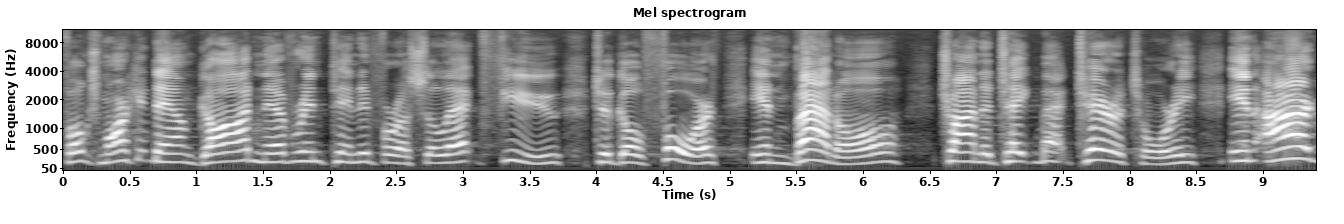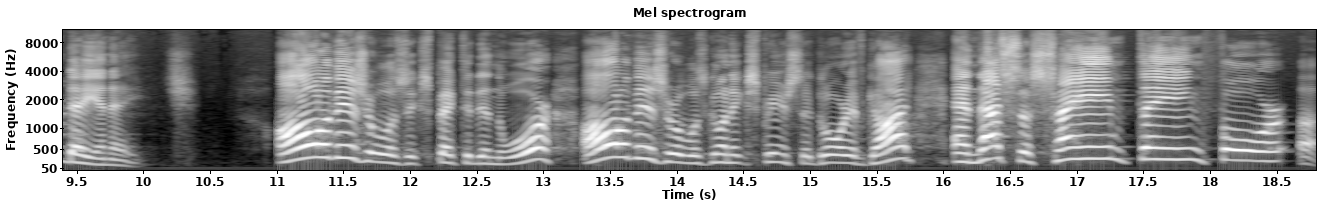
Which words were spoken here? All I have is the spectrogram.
Folks, mark it down. God never intended for a select few to go forth in battle trying to take back territory in our day and age. All of Israel was expected in the war. All of Israel was going to experience the glory of God. And that's the same thing for us.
